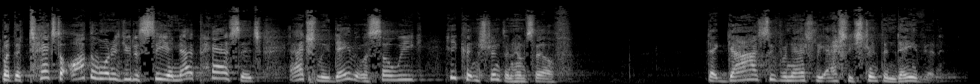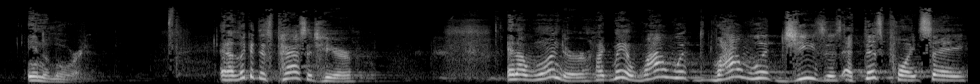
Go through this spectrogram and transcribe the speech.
But the text, the author wanted you to see in that passage, actually David was so weak, he couldn't strengthen himself. That God supernaturally actually strengthened David in the Lord. And I look at this passage here, And I wonder, like, man, why would, why would Jesus at this point say,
